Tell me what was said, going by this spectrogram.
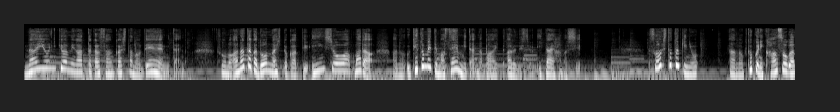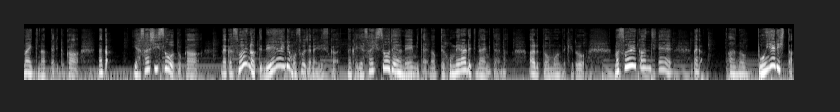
内容に興味があったから参加したのでみたいな。そのあなたがどんな人かっていう印象はまだあの受け止めてませんみたいな場合ってあるんですよ。痛い話。そうした時にあの特に感想がないってなったりとかなんか優しそうとかなんかそういうのって恋愛でもそうじゃないですか。なんか優しそうだよねみたいなのって褒められてないみたいなあると思うんだけど、まあ、そういう感じでなんかあのぼんやりした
